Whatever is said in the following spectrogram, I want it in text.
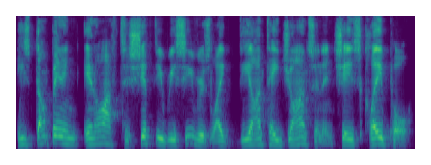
He's dumping it off to shifty receivers like Diontae Johnson and Chase Claypool.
